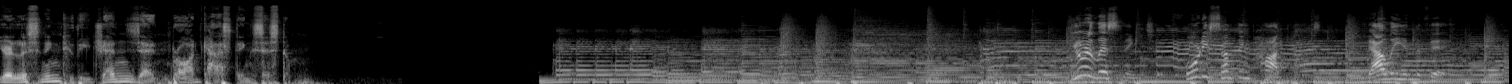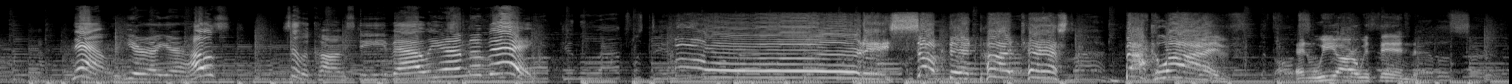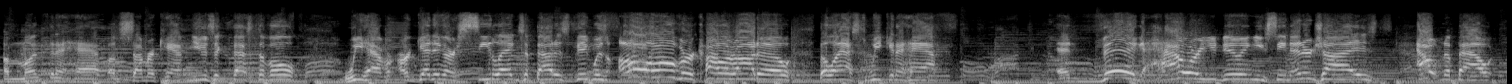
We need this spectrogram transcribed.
You're listening to the Gen Zen Broadcasting System. You're listening to 40 something podcast, Valli in the Vig. Now, here are your hosts, Silicon Steve Valli and the Vig. 40 something podcast back live. And we are within a month and a half of Summer Camp Music Festival. We have are getting our sea legs about as big was all over Colorado the last week and a half. And Vig, how are you doing? You seem energized, out and about.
